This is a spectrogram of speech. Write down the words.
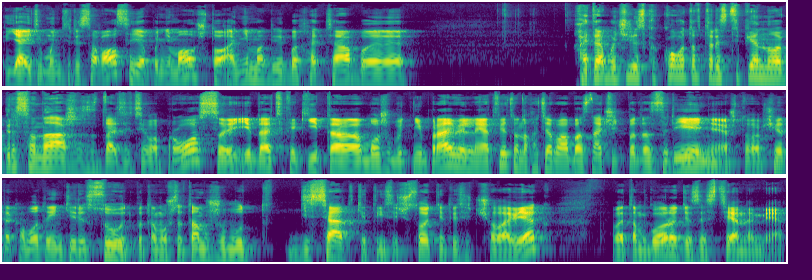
я этим интересовался, я понимал, что они могли бы хотя бы хотя бы через какого-то второстепенного персонажа задать эти вопросы и дать какие-то, может быть, неправильные ответы, но хотя бы обозначить подозрение, что вообще это кого-то интересует, потому что там живут десятки тысяч, сотни тысяч человек в этом городе за стенами,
